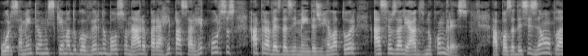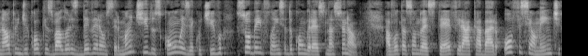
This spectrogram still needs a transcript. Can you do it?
O orçamento é um esquema do governo Bolsonaro para repassar recursos através das emendas de relator a seus aliados no Congresso. Após a decisão, o Planalto indicou que os valores deverão ser mantidos com o executivo sob a influência do Congresso Nacional. A votação do STF irá acabar oficialmente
